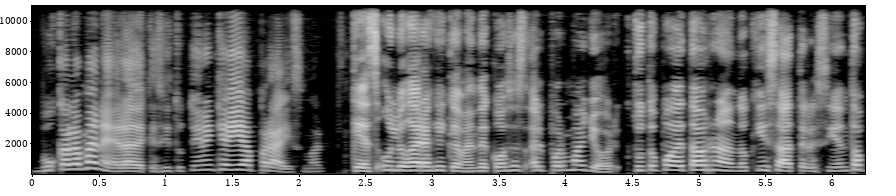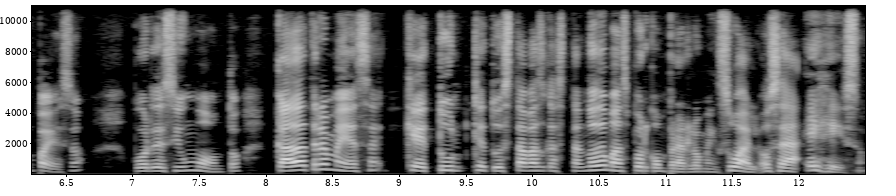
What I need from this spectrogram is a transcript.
Busca la manera de que si tú tienes que ir a PriceMart, que es un lugar aquí que vende cosas al por mayor, tú te puedes estar ahorrando quizá 300 pesos, por decir un monto, cada tres meses que tú, que tú estabas gastando de más por comprarlo mensual. O sea, es eso.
